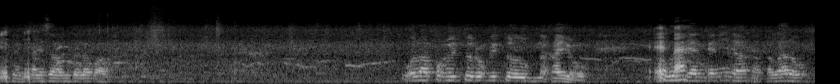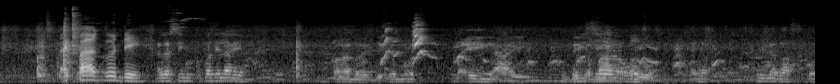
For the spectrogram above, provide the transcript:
Yan tayo sa ang dalawa. Wala pa kayo turok-iturog na kayo. Eh na, Yan kanina, nakalaro. napagod eh. Alas 5 pa sila eh. Paano hindi ka mo maingay, hindi ka makatulog. Kaya nilabas ko.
